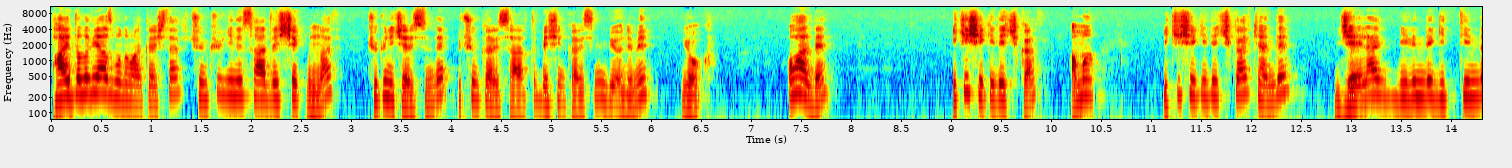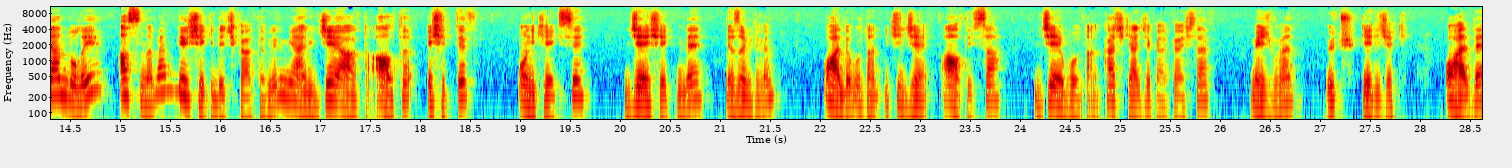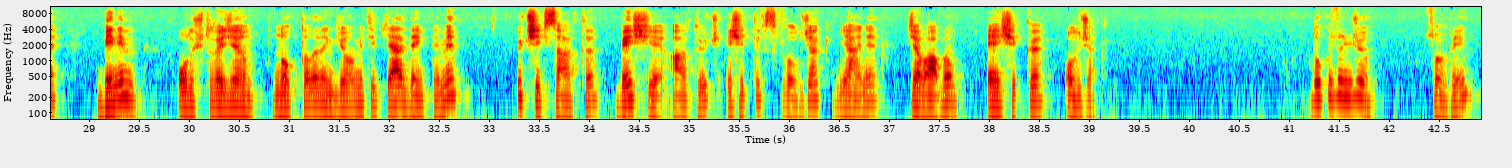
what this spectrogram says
Paydaları yazmadım arkadaşlar. Çünkü yine sadeleşecek bunlar. Kökün içerisinde 3'ün karesi artı 5'in karesinin bir önemi yok. O halde iki şekilde çıkar. Ama iki şekilde çıkarken de c'ler birinde gittiğinden dolayı aslında ben bir şekilde çıkartabilirim. Yani c artı 6 eşittir 12 eksi c şeklinde yazabilirim. O halde buradan 2c 6 ise c buradan kaç gelecek arkadaşlar? Mecburen 3 gelecek. O halde benim oluşturacağım noktaların geometrik yer denklemi 3x artı 5y artı 3 eşittir 0 olacak. Yani cevabım E şıkkı olacak. 9. sorudayım.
